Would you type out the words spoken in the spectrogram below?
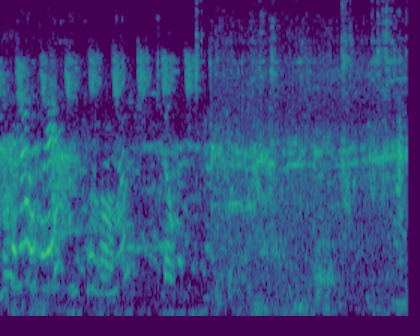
উপরে। হ্যাঁ,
